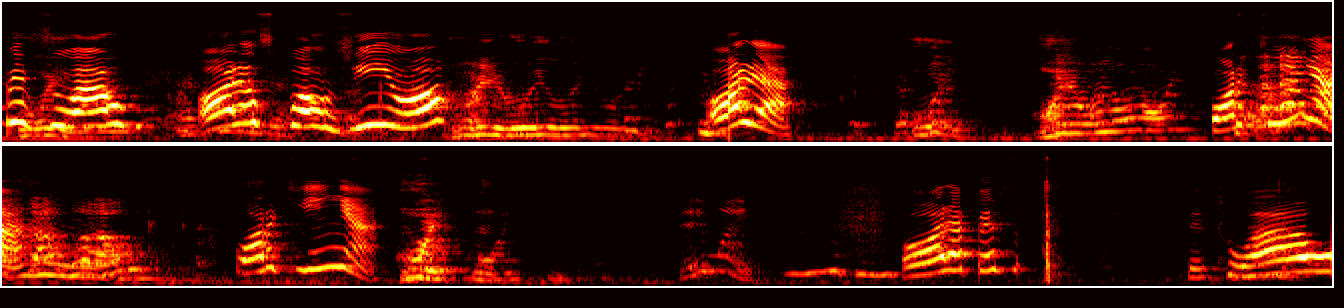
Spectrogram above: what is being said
pessoal. Olha os pãozinhos, ó. Oi, oi, oi, oi. Olha. Oi, oi, oi, oi, oi. Porquinha. Porquinha. Oi, oi. Ei, mãe. Olha, pesso- pessoal.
